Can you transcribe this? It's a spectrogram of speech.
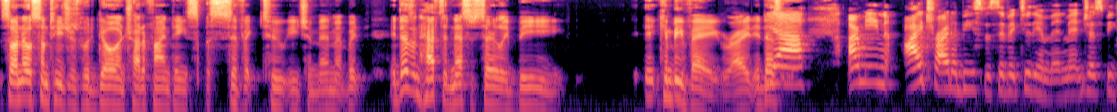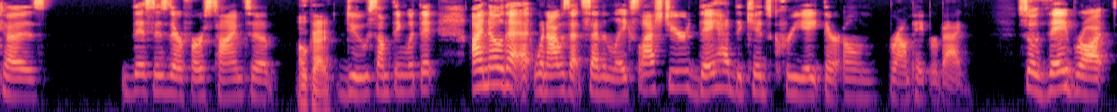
So, I know some teachers would go and try to find things specific to each amendment, but it doesn't have to necessarily be. It can be vague, right? It doesn't. Yeah, I mean, I try to be specific to the amendment just because this is their first time to Okay. do something with it. I know that when I was at Seven Lakes last year, they had the kids create their own brown paper bag. So they brought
